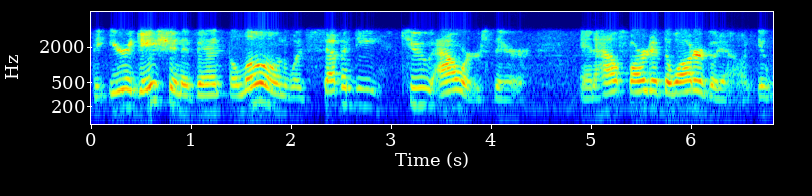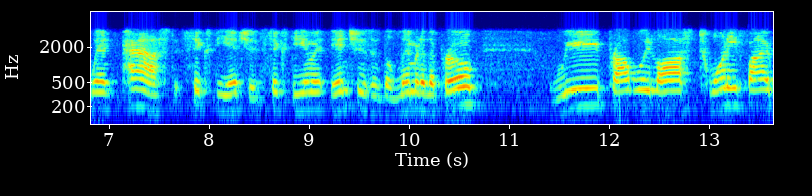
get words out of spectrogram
The irrigation event alone was 72 hours there. And how far did the water go down? It went past 60 inches. 60 inches is the limit of the probe we probably lost 25%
